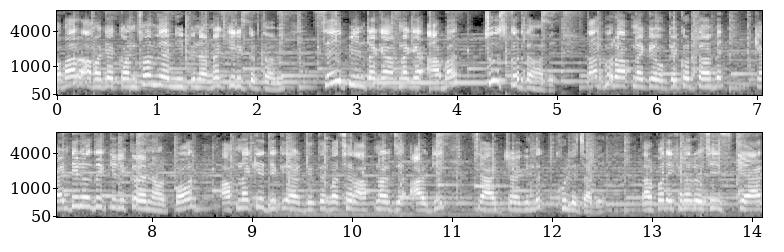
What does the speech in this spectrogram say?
আবার আমাকে কনফার্ম ইয়ার নিউ পিন আপনাকে ক্লিক করতে হবে। সেই পিনটাকে আপনাকে আবার চুজ করতে হবে। তারপর আপনাকে ওকে করতে হবে। ক্যান্টিনিউতে ক্লিক করে নেওয়ার পর আপনাকে যে দেখতে পাচ্ছেন আপনার যে আইডি সেই আইডিটা কিন্তু খুলে যাবে। তারপর এখানে রয়েছে স্ক্যান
